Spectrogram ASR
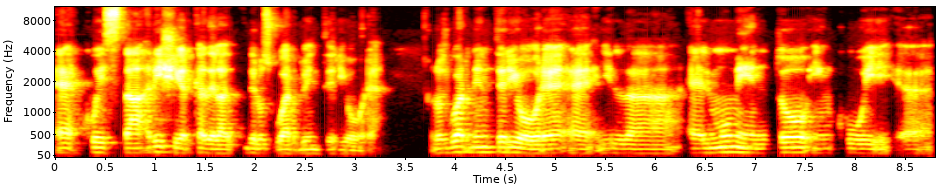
è questa ricerca della, dello sguardo interiore. Lo sguardo interiore è il, è il momento in cui eh,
